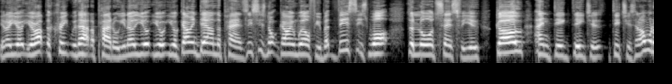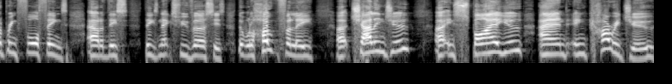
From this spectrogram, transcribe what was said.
You know, you're, you're up the creek without a paddle. You know, you're, you're, you're going down the pans. This is not going well for you, but this is what the Lord says for you. Go and dig ditches. And I want to bring four things out of this, these next few verses that will hopefully uh, challenge you, uh, inspire you, and encourage you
